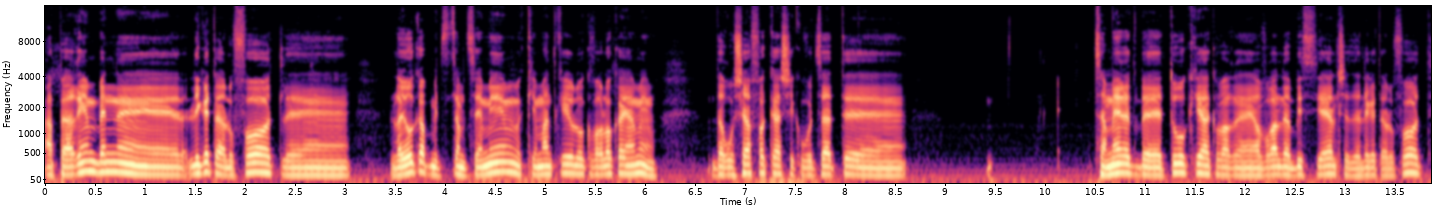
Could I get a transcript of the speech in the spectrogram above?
הפערים בין אה, ליגת האלופות ל... ל Eurocup מצטמצמים, כמעט כאילו כבר לא קיימים. דרושפאקה שהיא קבוצת אה, צמרת בטורקיה, כבר אה, עברה ל-BCL, שזה ליגת האלופות,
